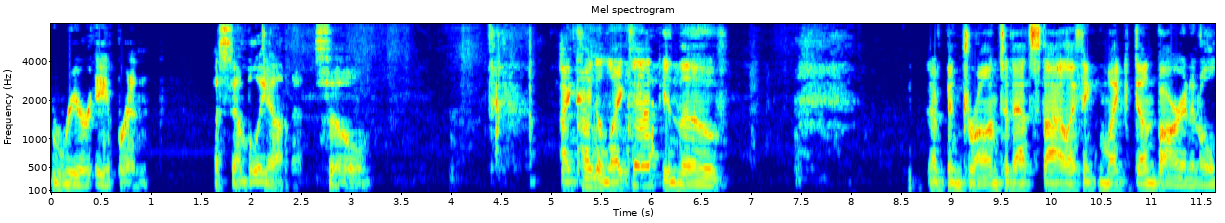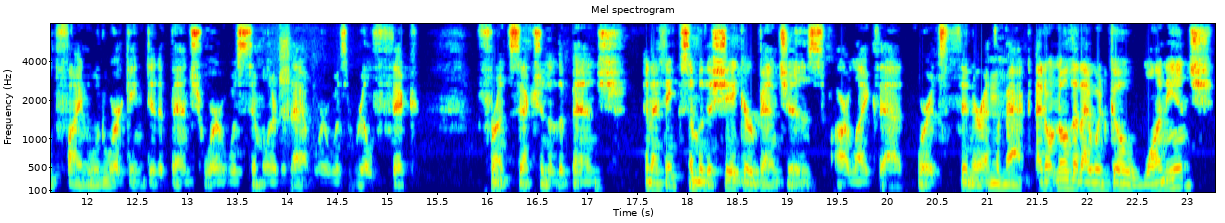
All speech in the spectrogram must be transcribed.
rear apron assembly Yeah. on it. So I kind of like that in the. I've been drawn to that style. I think Mike Dunbar in an old fine woodworking did a bench where it was similar to that, where it was a real thick front section of the bench. And I think some of the shaker benches are like that, where it's thinner at the Mhm. back. I don't know that I would go one inch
